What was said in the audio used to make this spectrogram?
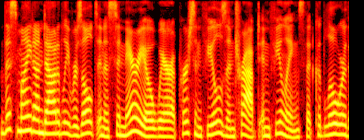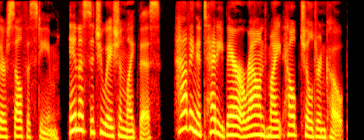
This might undoubtedly result in a scenario where a person feels entrapped in feelings that could lower their self-esteem. In a situation like this, having a teddy bear around might help children cope.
